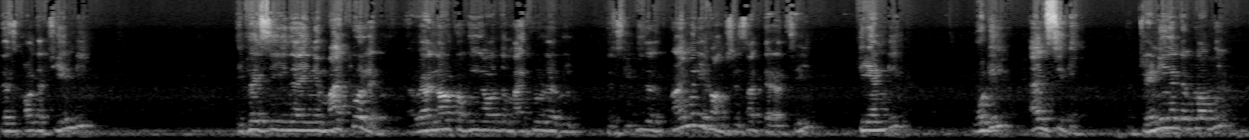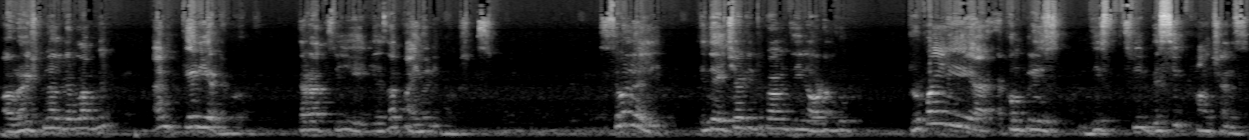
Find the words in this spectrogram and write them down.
That's called the TND. If I see in a, in a micro level, we are now talking about the micro level facilities. The primary functions are there TND, OD, and CD. Training and development, organizational development, and career development. There are three areas of primary functions. Similarly, in the HRD department, in order to properly uh, accomplish these three basic functions,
